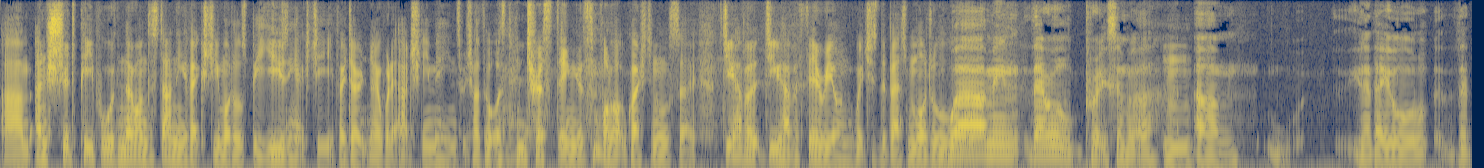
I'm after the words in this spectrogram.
Um, and should people with no understanding of XG models be using XG if they don't know what it actually means? Which I thought was an interesting follow-up question. Also, do you have a do you have a theory on which is the best model? Well, I mean, they're all pretty similar. Mm. Um, you know, they all the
